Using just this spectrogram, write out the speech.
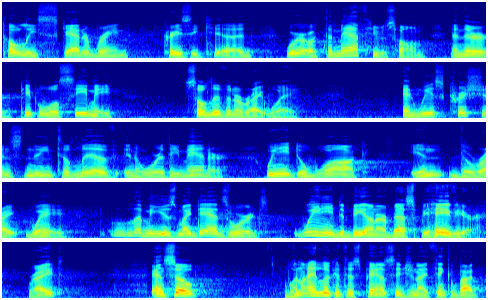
totally scatterbrained, crazy kid. We're at the Matthews home, and there people will see me so live in a right way. And we as Christians need to live in a worthy manner. We need to walk in the right way. Let me use my dad's words. We need to be on our best behavior, right? And so when I look at this passage and I think about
